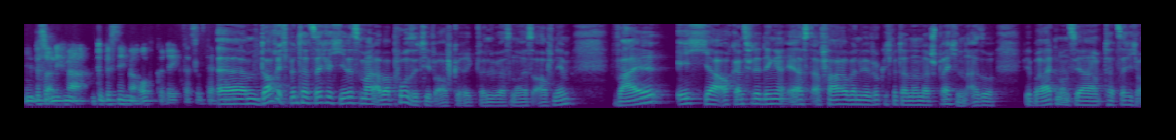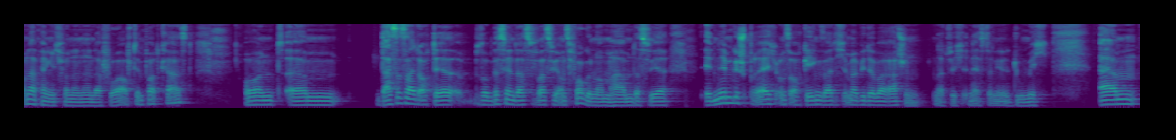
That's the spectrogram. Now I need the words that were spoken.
Du bist auch nicht mehr, du bist nicht mehr aufgeregt, das ist der ähm, Doch, ich bin tatsächlich jedes Mal aber positiv aufgeregt, wenn wir was Neues aufnehmen, weil ich ja auch ganz viele Dinge erst erfahre, wenn wir wirklich miteinander sprechen. Also wir bereiten uns ja tatsächlich unabhängig voneinander vor auf dem Podcast. Und ähm, das ist halt auch der so ein bisschen das, was wir uns vorgenommen haben, dass wir in dem Gespräch uns auch gegenseitig immer wieder überraschen. Natürlich in erster Linie du mich. Ähm,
